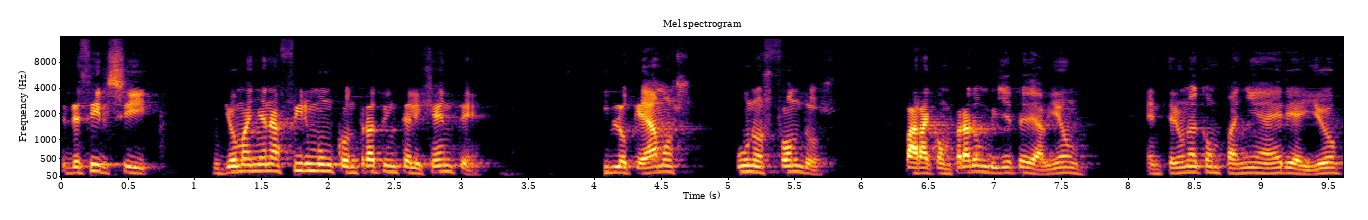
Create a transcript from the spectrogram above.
Es decir, si yo mañana firmo un contrato inteligente y bloqueamos unos fondos para comprar un billete de avión entre una compañía aérea y yo,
